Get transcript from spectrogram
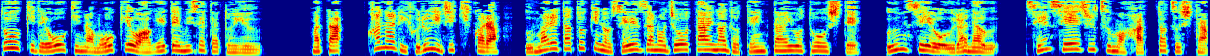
陶器で大きな儲けを上げてみせたという。また、かなり古い時期から生まれた時の星座の状態など天体を通して運勢を占う先生術も発達した。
